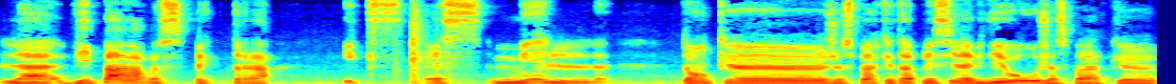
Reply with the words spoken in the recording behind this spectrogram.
la Vipar Spectra XS1000. Donc, euh, j'espère que tu as apprécié la vidéo. J'espère que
